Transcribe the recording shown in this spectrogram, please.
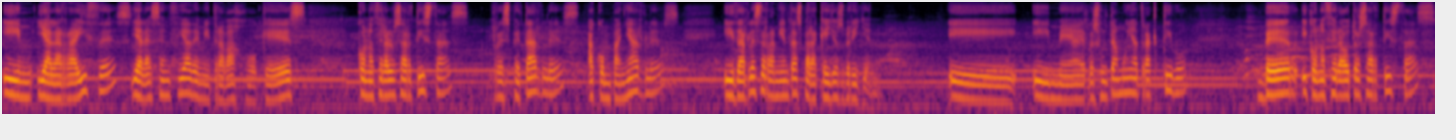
y, a las raíces y a la esencia de mi trabajo, que es conocer a los artistas, respetarles, acompañarles y darles herramientas para que ellos brillen. Y, me resulta muy atractivo ver y conocer a otros artistas,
